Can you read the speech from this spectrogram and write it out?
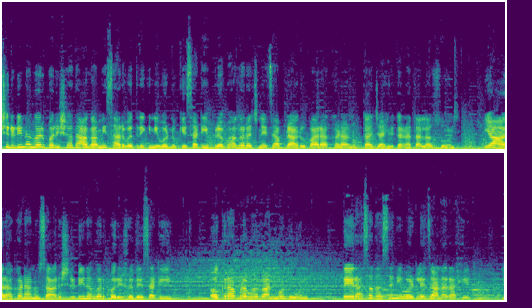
शिर्डी नगर परिषद आगामी सार्वत्रिक निवडणुकीसाठी प्रभाग रचनेचा प्रारूप आराखडा नुकताच जाहीर करण्यात आला असून या आराखड्यानुसार शिर्डी नगर परिषदेसाठी अकरा प्रभागांमधून तेरा सदस्य निवडले जाणार आहेत.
